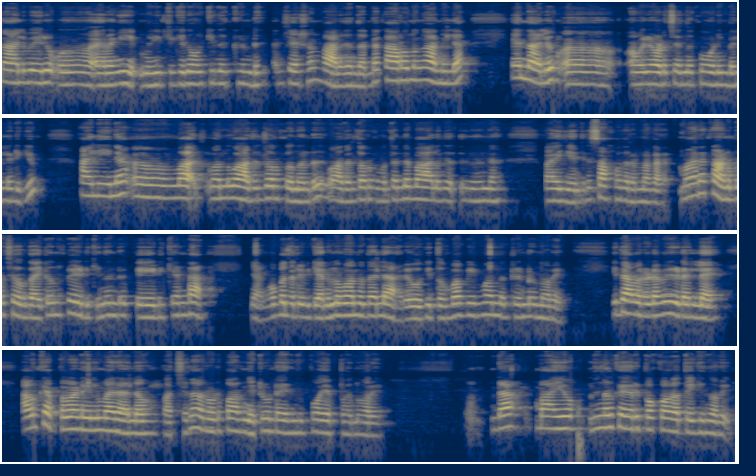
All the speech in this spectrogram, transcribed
നാല് പേരും ഇറങ്ങി വീട്ടിലേക്ക് നോക്കി നിൽക്കുന്നുണ്ട്. അതിന് ശേഷം ബാലചന്ദ്രന്റെ കാറൊന്നും കാണില്ല. എന്നാലും അവരവിടെ ചെന്ന് കോണിയും ബെല്ലടിക്കും അലീന വന്ന് വാതിൽ തുറക്കുന്നുണ്ട്. വാതിൽ തുറക്കുമ്പോൾ തന്നെ ബാല പിന്നെ വൈജയന്തിന്റെ മകന്മാരെ കാണുമ്പോൾ ചെറുതായിട്ടൊന്ന് പേടിക്കുന്നുണ്ട്. പേടിക്കണ്ട ഞങ്ങൾ ഉപദ്രവിക്കാനൊന്നും വന്നതല്ല. രോഹിത്തും ബബിയും വന്നിട്ടുണ്ടെന്ന് പറയും. ഇത് അവരുടെ വീടല്ലേ? അവർക്ക് എപ്പോൾ വേണമെങ്കിലും വരാമല്ലോ അച്ഛൻ അവരോട് പറഞ്ഞിട്ടുണ്ടായിരുന്നു പോയപ്പോൾ എന്ന് പറയും. ഡാ ബായോ നിങ്ങൾ കയറിപ്പോക്കോ അകത്തേക്കെന്ന് പറയും.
